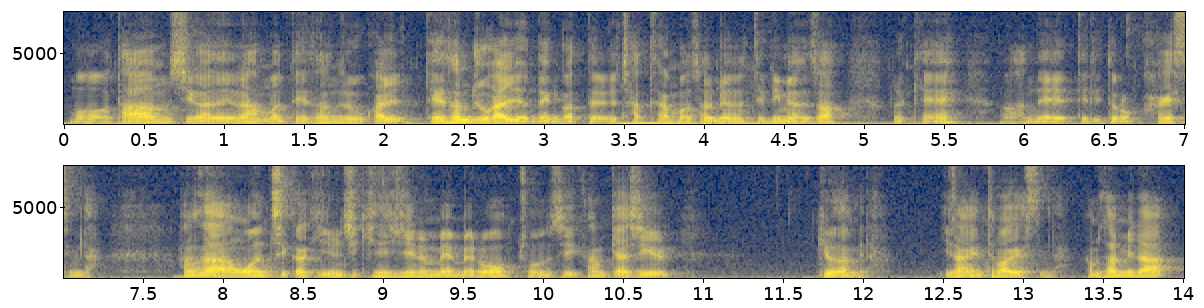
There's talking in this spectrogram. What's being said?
뭐 다음 시간에는 한번 대선주 관 대선주 관련된 것들 차트 한번 설명을 드리면서 그렇게 어, 안내해 드리도록 하겠습니다. 항상 원칙과 기준 지키시는 매매로 좋은 수익 함께 하시길 기원합니다. 이상 엔트바겠습니다. 감사합니다.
